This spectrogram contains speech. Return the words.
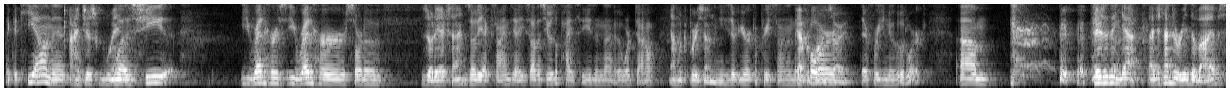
like the key element I just went was she. You read her. You read her sort of zodiac sign. zodiac signs. Yeah, you saw that she was a Pisces, and that it worked out. I'm a Capri And Sun. you're, you're a Capri Sun, and Capricorn. therefore, Sorry. therefore, you knew it would work. Um, Here's the thing. Yeah, I just had to read the vibes,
